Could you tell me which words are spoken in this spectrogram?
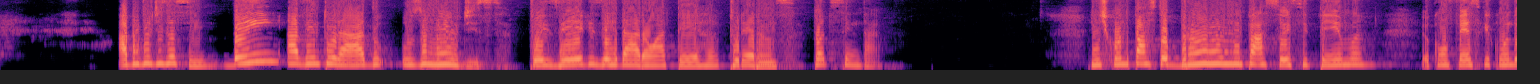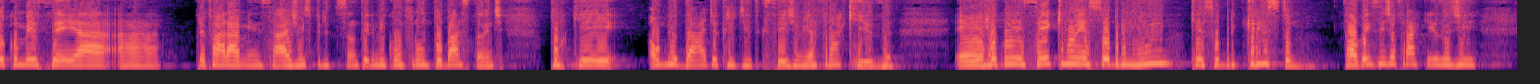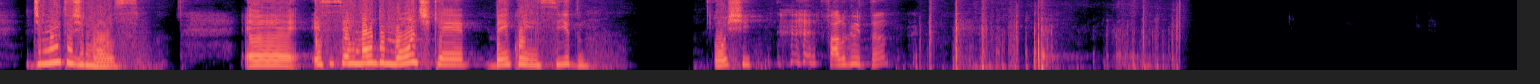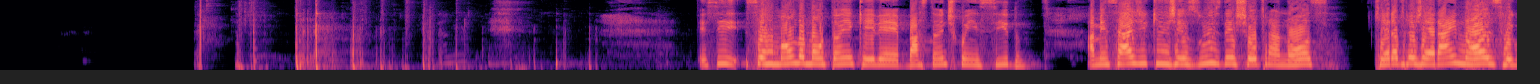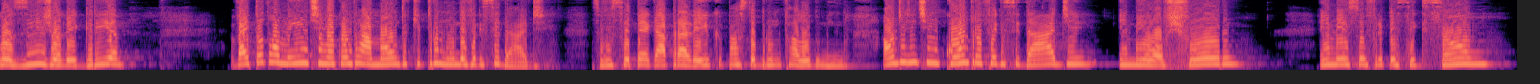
A Bíblia diz assim: Bem-aventurado os humildes, pois eles herdarão a terra por herança. Pode sentar. Gente, quando o pastor Bruno me passou esse tema, eu confesso que quando eu comecei a, a preparar a mensagem, o Espírito Santo ele me confrontou bastante, porque a humildade acredito que seja minha fraqueza. É reconhecer que não é sobre mim, que é sobre Cristo. Talvez seja a fraqueza de, de muitos de nós. É, esse sermão do monte, que é bem conhecido. Oxi, falo gritando. Esse sermão da montanha, que ele é bastante conhecido, a mensagem que Jesus deixou para nós, que era para gerar em nós regozijo, alegria, vai totalmente na contramão do que para o mundo é felicidade. Se você pegar para ler o que o pastor Bruno falou domingo, onde a gente encontra felicidade em meio ao choro, em meio a sofrer perseguição,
